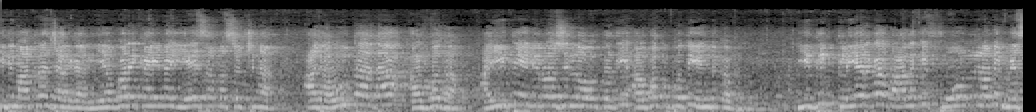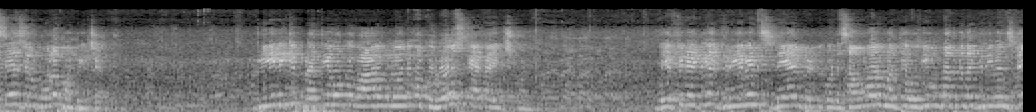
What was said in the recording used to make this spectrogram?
ఇది మాత్రం జరగాలి. ఎవరికైనా ఏ సమస్య వచ్చినా అది అవుతుందా? అవ్వదా? అయితే ఎన్ని రోజుల్లో అవుతుంది? అవ్వకపోతే ఎందుకు అవ్వదు? ఇది క్లియర్గా వాళ్ళకి ఫోన్లోని మెసేజ్ రూపంలో పంపించారు. దీనికి ప్రతి ఒక్క వారంలోని ఒక రోజు కేటాయించుకోండి. డెఫినెట్గా గ్రీవెన్స్ డే అని పెట్టుకోండి. సోమవారం మధ్య ఉదయం ఉంటుంది కదా గ్రీవెన్స్ డే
